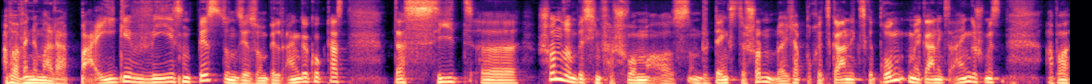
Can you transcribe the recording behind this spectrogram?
Aber wenn du mal dabei gewesen bist und dir so ein Bild angeguckt hast, das sieht äh, schon so ein bisschen verschwommen aus. Und du denkst dir schon, ich habe doch jetzt gar nichts getrunken, mir gar nichts eingeschmissen. Aber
